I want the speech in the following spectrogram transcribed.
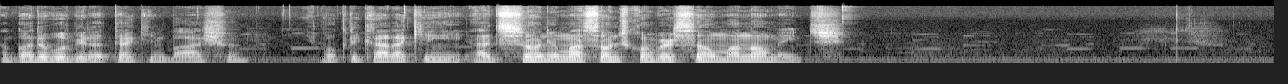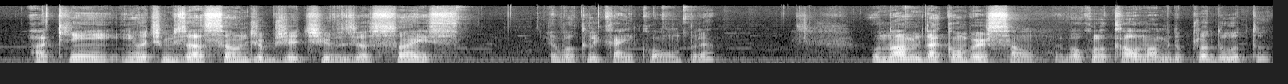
Agora eu vou vir até aqui embaixo e vou clicar aqui em adicione uma ação de conversão manualmente. Aqui em otimização de objetivos e ações, eu vou clicar em compra. O nome da conversão, eu vou colocar o nome do produto.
